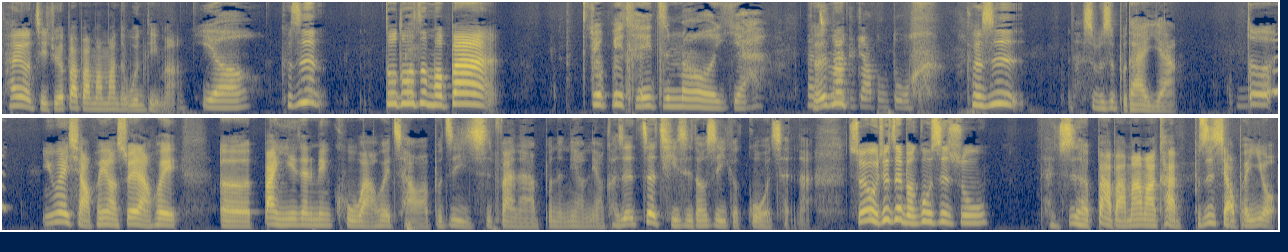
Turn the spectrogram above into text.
它有解决爸爸妈妈的问题吗？有可是多多怎么办？就变成一只猫而已啊。可是那就叫多多。可是是不是不太一样？对，因为小朋友虽然会呃半夜在那边哭啊，会吵啊，不自己吃饭啊，不能尿尿，可是这其实都是一个过程啊。所以我觉得这本故事书很适合爸爸妈妈看，不是小朋友。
